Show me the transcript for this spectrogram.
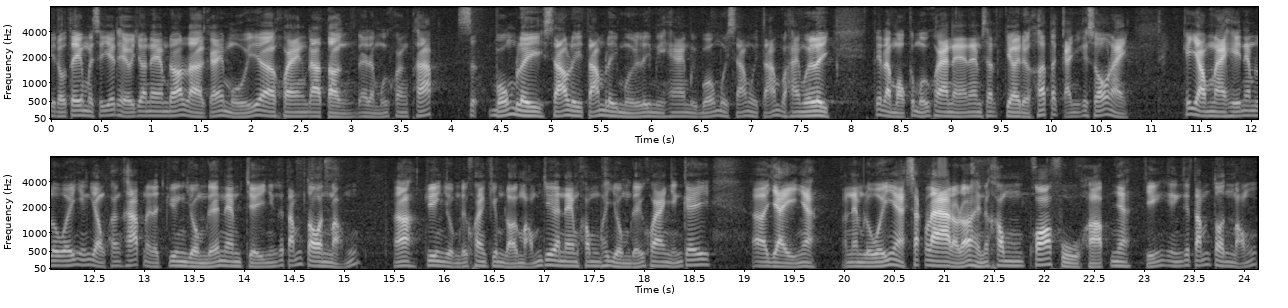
Thì đầu tiên mình sẽ giới thiệu cho anh em đó là cái mũi ờ, khoan đa tầng, đây là mũi khoan tháp 4 ly, 6 ly, 8 ly, 10 ly, 12, 14, 16, 18 và 20 ly. Tức là một cái mũi khoan này anh em sẽ chơi được hết tất cả những cái số này cái dòng này thì anh em lưu ý những dòng khoan tháp này là chuyên dùng để anh em trị những cái tấm tôn mỏng. À, chuyên dùng để khoan kim loại mỏng chứ anh em không phải dùng để khoan những cái à, dày nha. Anh em lưu ý nha sắt la rồi đó thì nó không có phù hợp nha. Chỉ những cái tấm tôn mỏng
